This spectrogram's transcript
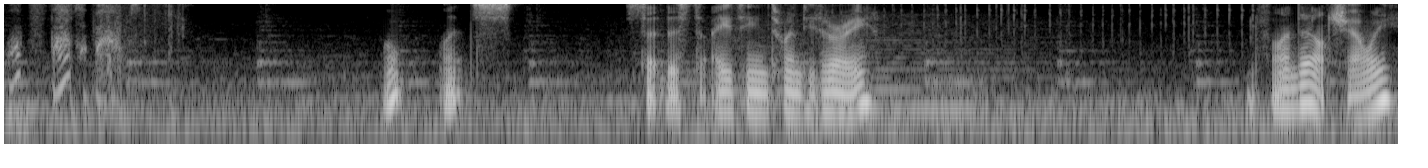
What's that about? Oh, let's set this to 1823. And find out, shall we?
